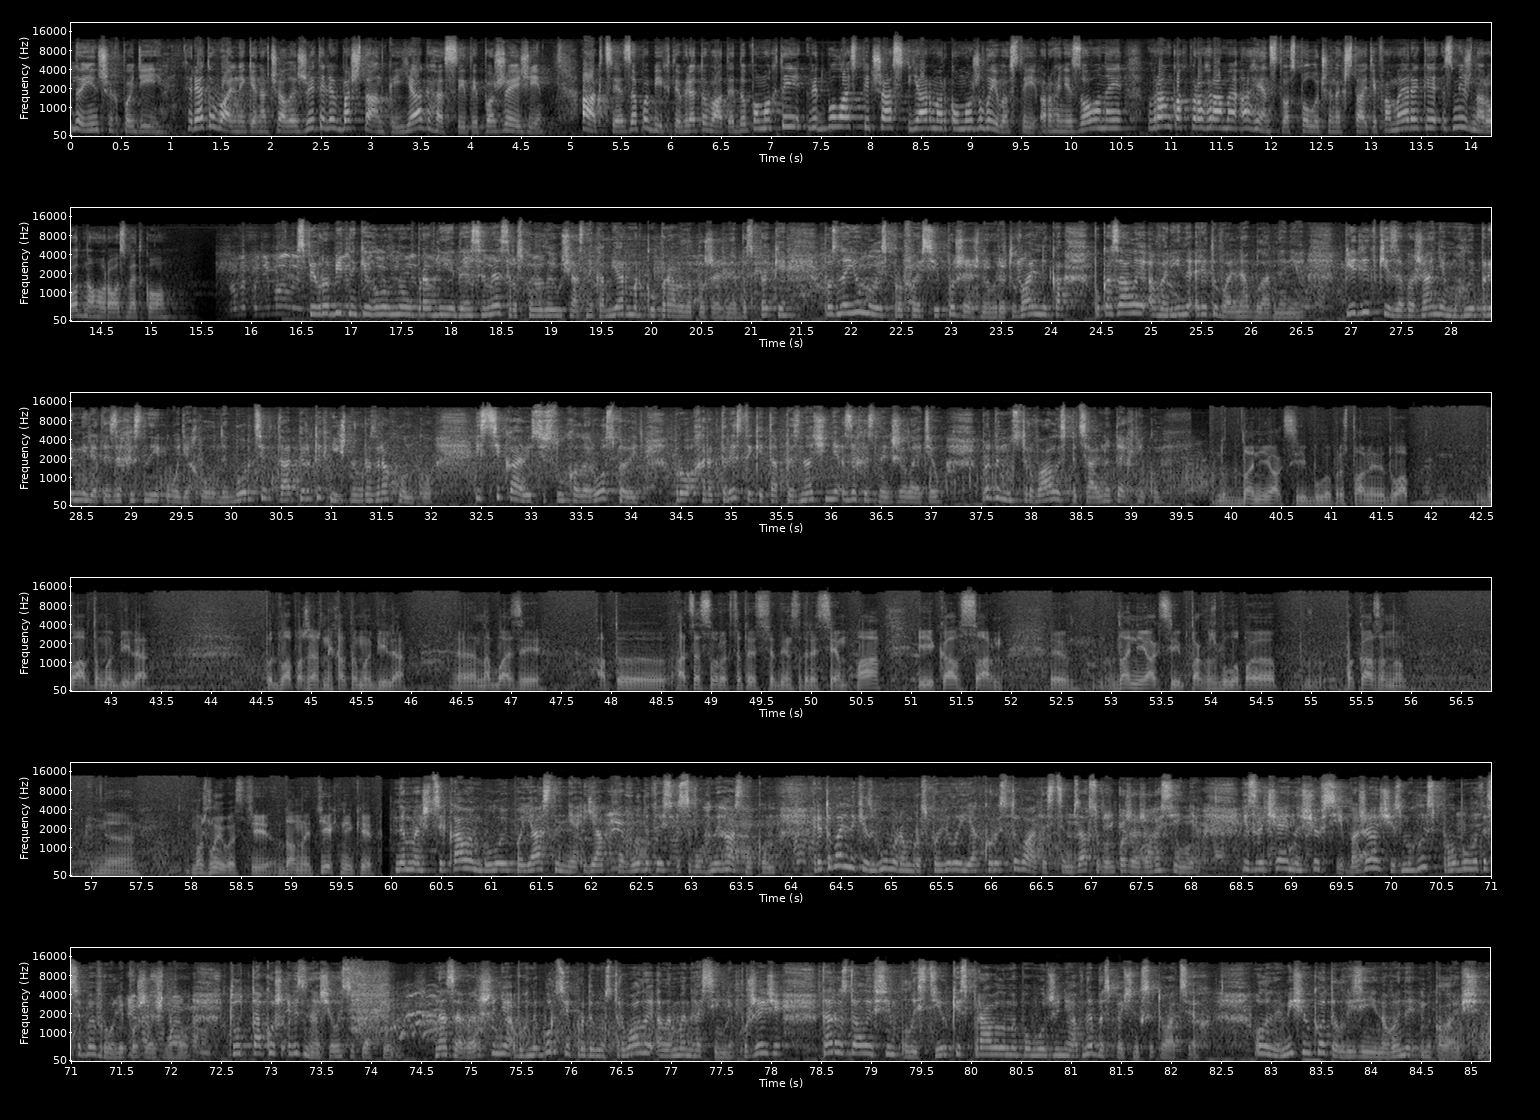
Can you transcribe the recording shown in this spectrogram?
до інших подій. Рятувальники навчали жителів Баштанки, як гасити пожежі. Акція Запобігти, врятувати, допомогти відбулась під час ярмарку можливостей, організованої в рамках програми Агентства Сполучених Штатів Америки з міжнародного розвитку. Співробітники головного управління ДСНС розповіли учасникам ярмарку правила пожежної безпеки, познайомились з професією пожежного рятувальника, показали аварійне рятувальне обладнання. Підлітки за бажанням могли приміряти захисний одяг вогнеборців та піротехнічного розрахунку. Із цікавістю слухали розповідь про характеристики та призначення захисних жилетів. Продемонстрували спеціальну техніку. В даній акції були представлені два, два автомобіля, два пожежних автомобіля на базі авто, АЦ-40 131 137А і КАВ САРМ. Е, В даній акції також було показано е, можливості даної техніки. Не менш цікавим було і пояснення, як поводитись з вогнегасником. Рятувальники з гумором розповіли, як користуватись цим засобом пожежогасіння. І, звичайно, що всі бажаючі змогли спробувати себе в ролі пожежного. Тут також відзначились дітлахи. На завершення вогнеборці продемонстрували елемент гасіння пожежі та роздали всім листівки з правилами поводження в небезпечних ситуаціях. Олена Міщенко, телевізійні новини Миколаївщини.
